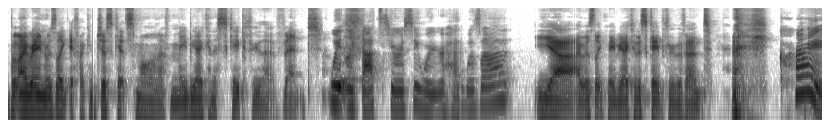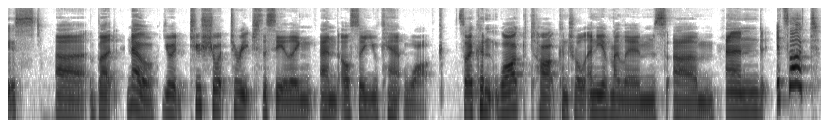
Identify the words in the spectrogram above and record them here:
But my brain was like, if I can just get small enough, maybe I can escape through that vent. Wait, like that's seriously where your head was at? Yeah, I was like, maybe I could escape through the vent. Christ. uh, but no, you're too short to reach the ceiling, and also you can't walk. So I couldn't walk, talk, control any of my limbs, um, and it sucked.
